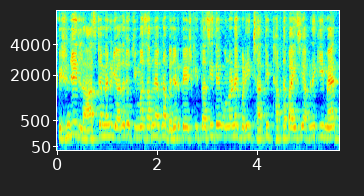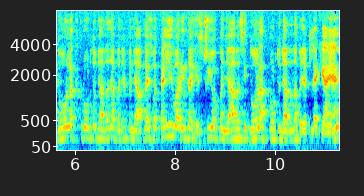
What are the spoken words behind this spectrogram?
ਕਿਸ਼ਨ ਜੀ ਲਾਸਟ ਟਾਈਮ ਮੈਨੂੰ ਯਾਦ ਹੈ ਜੋ ਚੀਮਾ ਸਾਹਿਬ ਨੇ ਆਪਣਾ ਬਜਟ ਪੇਸ਼ ਕੀਤਾ ਸੀ ਤੇ ਉਹਨਾਂ ਨੇ ਬੜੀ ਛਾਤੀ ਠਪਠਪਾਈ ਸੀ ਆਪਣੀ ਕਿ ਮੈਂ 2 ਲੱਖ ਕਰੋੜ ਤੋਂ ਜ਼ਿਆਦਾ ਦਾ ਬਜਟ ਪੰਜਾਬ ਦਾ। ਇਸ ਵਾਰ ਪਹਿਲੀ ਵਾਰ in the history of Punjab ਅਸੀਂ 2 ਲੱਖ ਕਰੋੜ ਤੋਂ ਜ਼ਿਆਦਾ ਦਾ ਬਜਟ ਲੈ ਕੇ ਆਏ ਹਾਂ।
